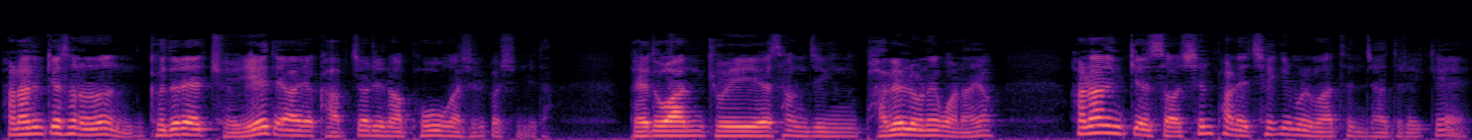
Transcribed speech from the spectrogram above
하나님께서는 그들의 죄에 대하여 갑절이나 보응하실 것입니다. 배도한 교회의 상징인 바벨론에 관하여 하나님께서 심판의 책임을 맡은 자들에게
